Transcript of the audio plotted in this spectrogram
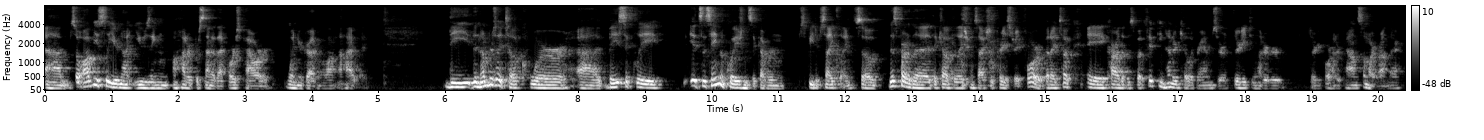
Um, so obviously, you're not using 100% of that horsepower when you're driving along the highway. The the numbers I took were uh, basically it's the same equations that govern speed of cycling. So this part of the, the calculation was actually pretty straightforward. But I took a car that was about 1,500 kilograms or 3,200 or 3,400 pounds, somewhere around there.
